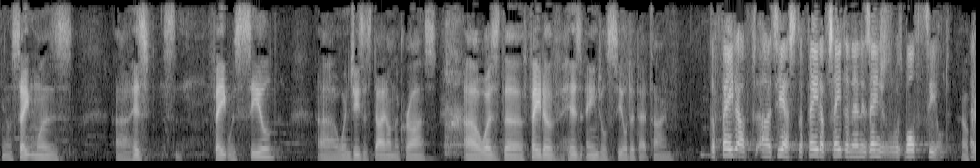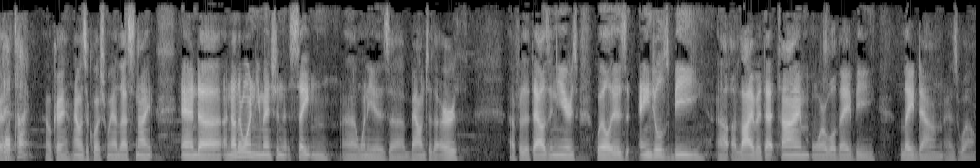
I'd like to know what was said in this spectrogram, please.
you know, Satan was uh, his fate was sealed uh, when Jesus died on the cross. Uh, was the fate of his angels sealed at that time? The fate of, uh, yes, the fate of Satan and his angels was both sealed Okay. at that time. Okay, that was a question we had last night. And uh, another one, you mentioned that Satan, uh, when he is uh, bound to the earth uh, for the thousand years, will his angels be uh, alive at that time, or will they be laid down as well?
